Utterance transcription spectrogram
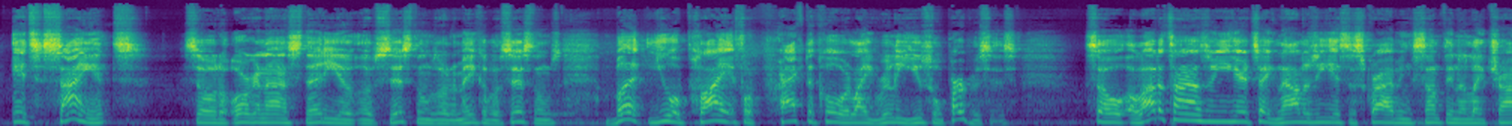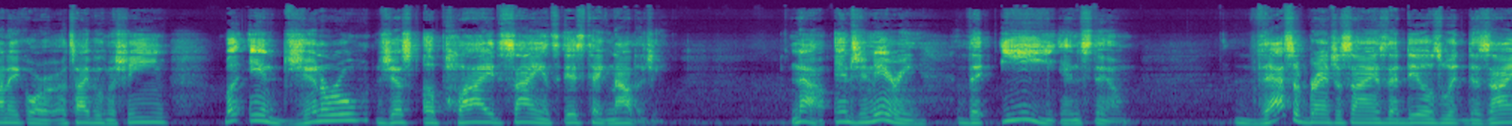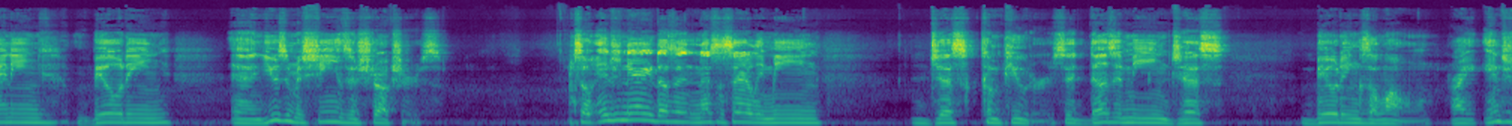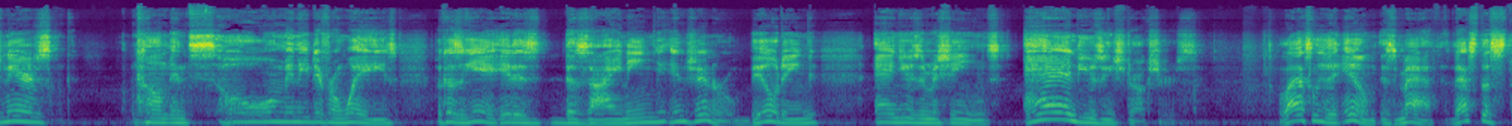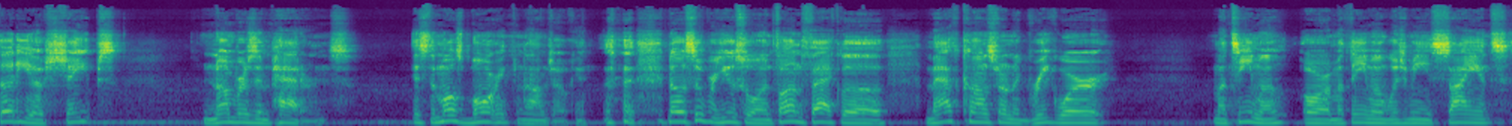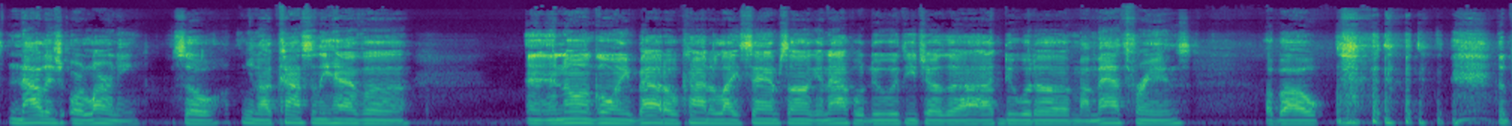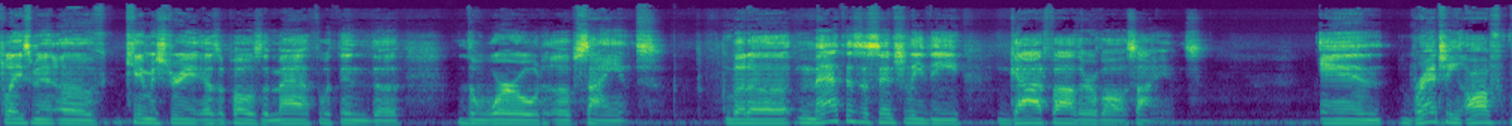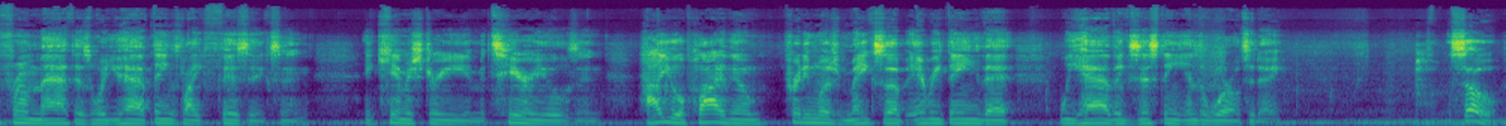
it's science so the organized study of, of, systems or the makeup of systems, but you apply it for practical or like really useful purposes. So a lot of times when you hear technology, it's describing something electronic or a type of machine, but in general, just applied science is technology. Now, engineering, the E in STEM, that's a branch of science that deals with designing, building, and using machines and structures. So engineering doesn't necessarily mean just computers. It doesn't mean just buildings alone, right? Engineers come in so many different ways because again, it is designing in general, building and using machines and using structures. Lastly, the M is math. That's the study of shapes, numbers, and patterns. It's the most boring. No, I'm joking. no, it's super useful. And fun fact, uh, math comes from the Greek word mathema or mathema, which means science, knowledge, or learning. So, you know, I constantly have a an ongoing battle, kind of like Samsung and Apple do with each other. I do with uh, my math friends about the placement of chemistry as opposed to math within the the world of science. But uh, math is essentially the godfather of all science. And branching off from math is where you have things like physics and, and chemistry and materials and how you apply them pretty much makes up everything that we have existing in the world today. So,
